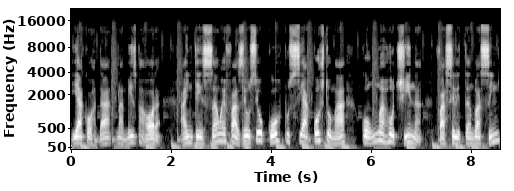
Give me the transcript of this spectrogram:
e acordar na mesma hora. A intenção é fazer o seu corpo se acostumar com uma rotina, facilitando assim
